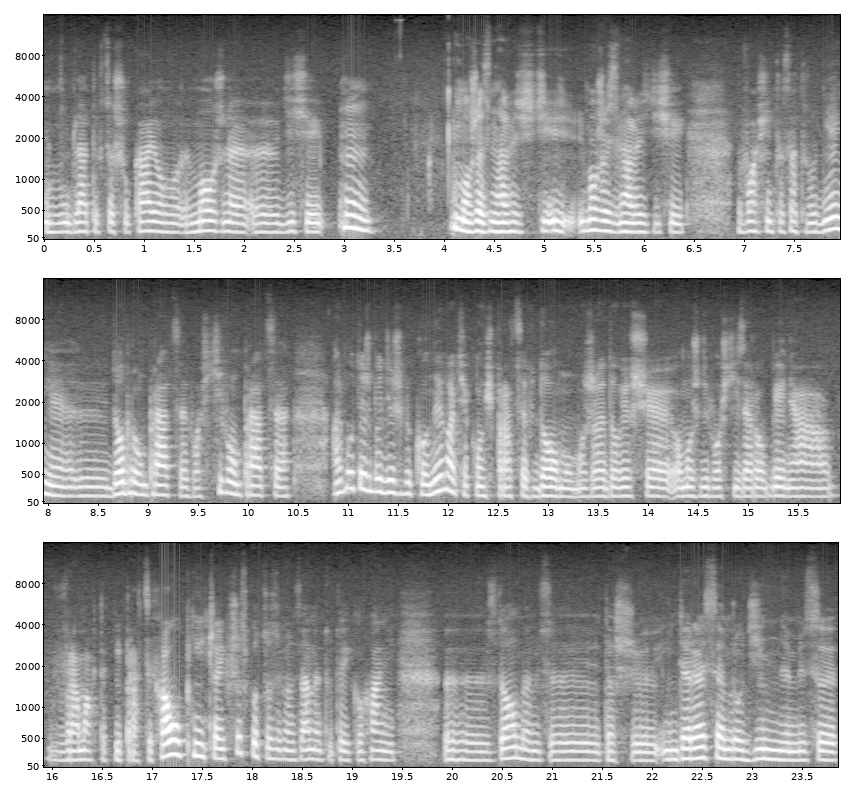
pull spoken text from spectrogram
dla tych, co szukają, można y, dzisiaj może znaleźć, może znaleźć dzisiaj właśnie to zatrudnienie, y, dobrą pracę, właściwą pracę, albo też będziesz wykonywać jakąś pracę w domu, może dowiesz się o możliwości zarobienia w ramach takiej pracy chałupniczej, wszystko co związane tutaj, kochani, y, z domem, z y, też interesem rodzinnym, z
